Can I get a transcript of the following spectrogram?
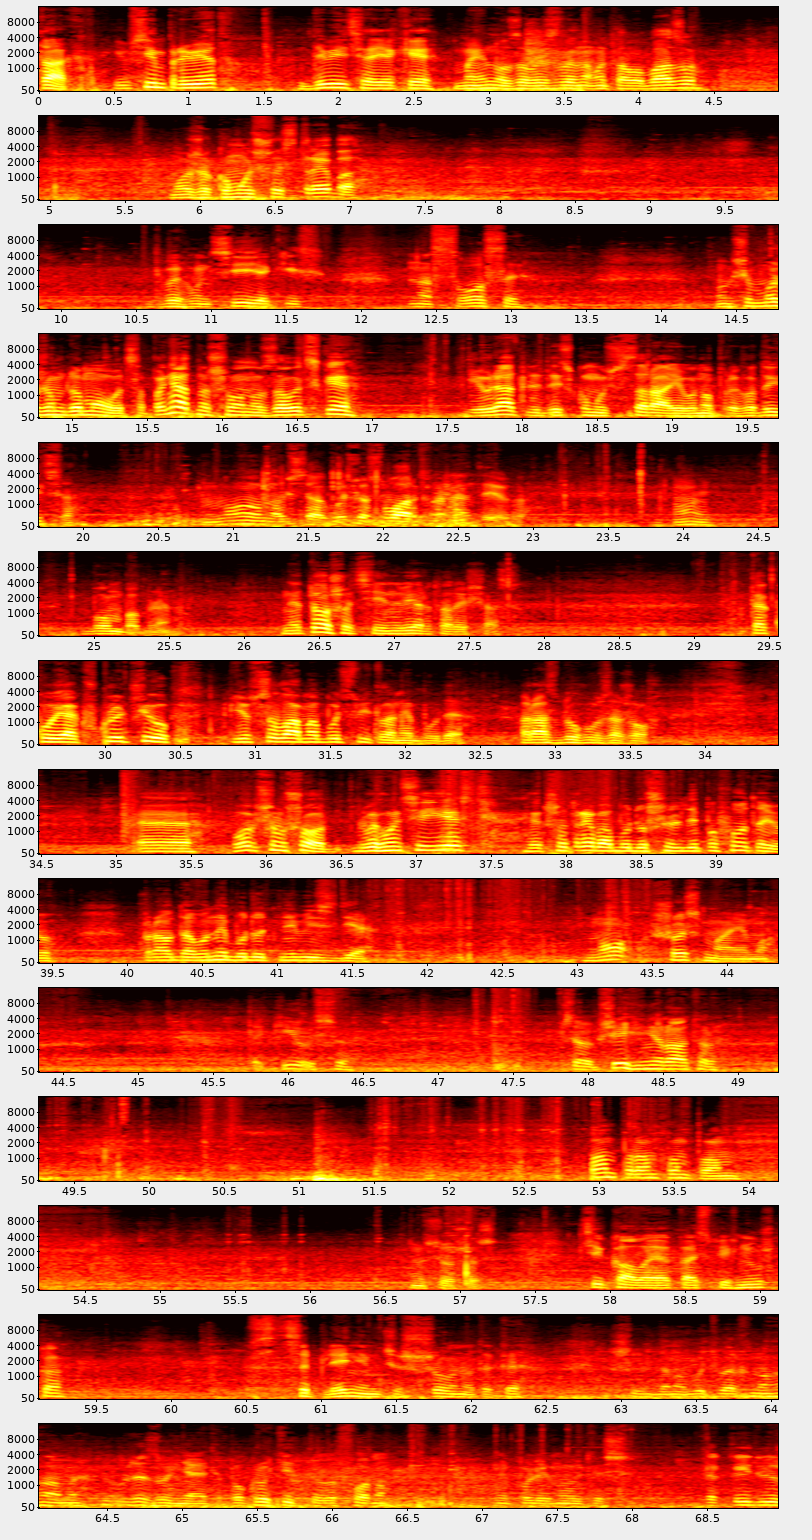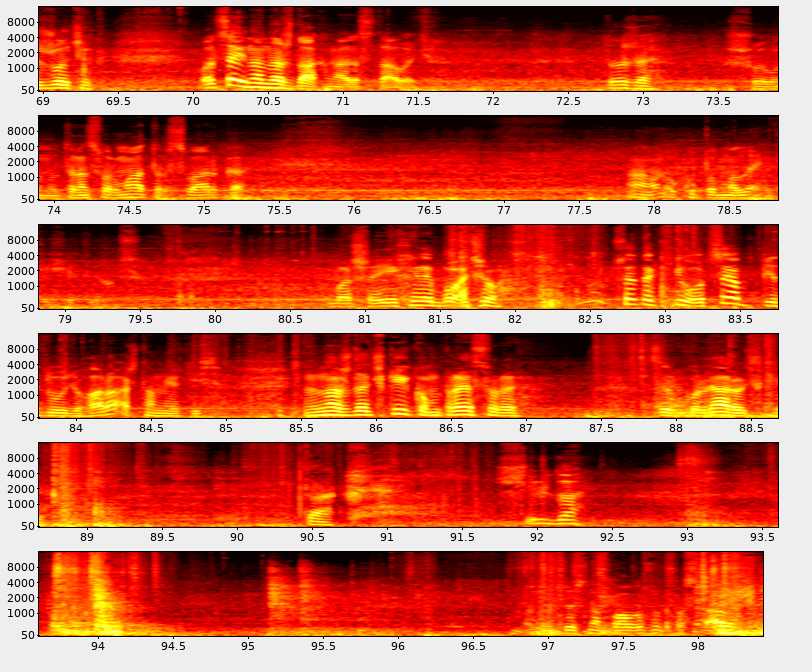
Так, і всім привіт. Дивіться, яке майно завезли на металобазу. Може комусь щось треба. Двигунці якісь, насоси. В общем, можемо домовитися. Понятно, що воно заводське і вряд ли десь комусь в сараї воно пригодиться. Ну, на всяк, ось сварка, гляньте яка. Ой, бомба, блін. Не то, що ці інвертори зараз. Таку як включив, пів села, мабуть, світла не буде. Раз дугу зажов. Е, в общем, що, двигунці є. Якщо треба, буду шильди пофотою. Правда, вони будуть не везде. Ну, щось маємо. Такі ось. Це взагалі генератор. Пам-парам-пам-пам. Ну що щось. Цікава якась фігнюшка. З цепленням чи що воно таке. Шильда, мабуть, верх ногами. Ну, вже звиняйте, покрутіть телефоном, не полінуйтесь. Такий двіжочок. Оцей на наждак треба ставити. Тоже, що воно, трансформатор, сварка. А, воно купа маленьких якихось. Баша, я їх і не бачу. Це такі, оце підуть в гараж там якісь. Наждачки, компресори, циркулярочки. Так. Шильда. Може щось на паузу поставити.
